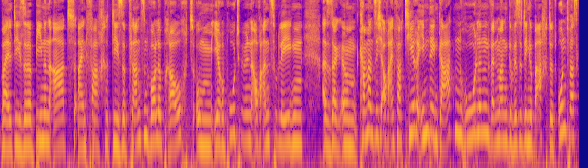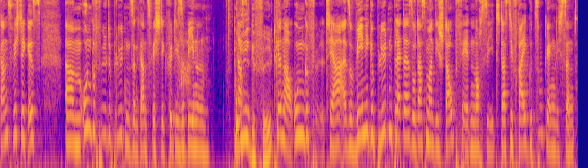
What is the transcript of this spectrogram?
weil diese Bienenart einfach diese Pflanzenwolle braucht, um ihre Bruthöhlen auch anzulegen. Also da ähm, kann man sich auch einfach Tiere in den Garten holen, wenn man gewisse Dinge beachtet. Und was ganz wichtig ist, ähm, ungefüllte Blüten sind ganz wichtig für diese Bienen. Das- Ungefüllt? Genau, ungefüllt, ja. Also wenige Blütenblätter, so dass man die Staubfäden noch sieht, dass die frei zugänglich sind.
